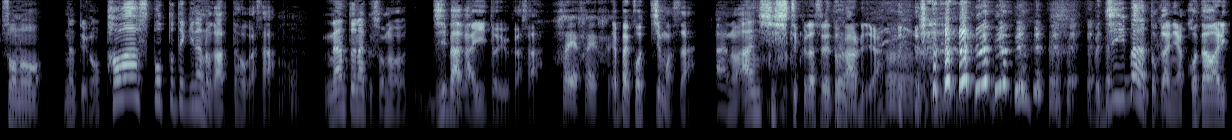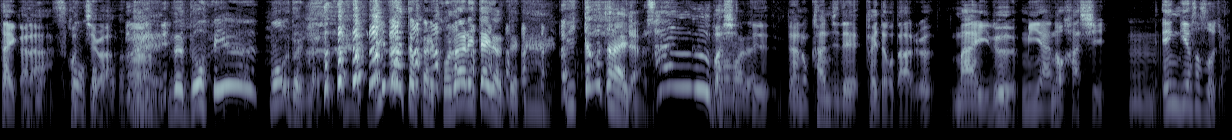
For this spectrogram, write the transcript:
その、なんていうの？パワースポット的なのがあった方がさ、なんとなくその、磁場がいいというかさ、はいはいはい。やっぱりこっちもさ、あの、安心して暮らせるとこあるじゃん。やっぱ磁場とかにはこだわりたいから、こっちは。うんでどういうモードになってる？ジバとかにこだわりたいなんて言ったことないじゃん。三宮橋って、あの、漢字で書いたことある？マイル、宮の橋。縁起良さそうじゃん。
